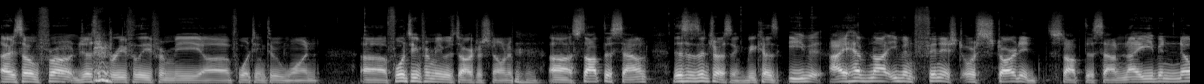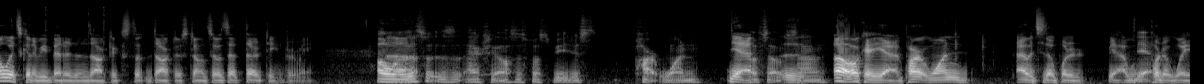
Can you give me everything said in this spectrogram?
All right, so from just briefly for me, uh, 14 through one. Uh, 14 for me was Doctor Stone. Mm-hmm. Uh, Stop This Sound. This is interesting because even I have not even finished or started Stop This Sound, and I even know it's going to be better than Doctor Doctor Stone. So it's at 13 for me. Oh, well, Uh, this was actually also supposed to be just part one. Yeah. Of uh. Oh, okay, yeah. Part one, I would still put it. Yeah, I would Yeah. put it way,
